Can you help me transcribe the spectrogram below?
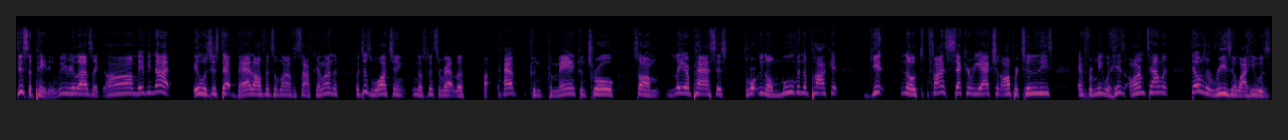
dissipated. We realized, like, oh, maybe not. It was just that bad offensive line for South Carolina. But just watching, you know, Spencer Rattler uh, have con- command control, saw him layer passes, throw, you know, move in the pocket, get, you know, find second reaction opportunities. And for me, with his arm talent, there was a reason why he was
